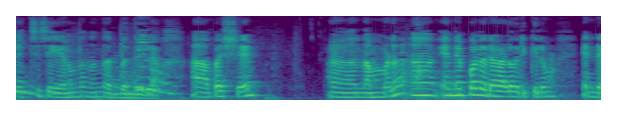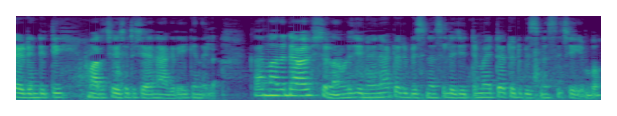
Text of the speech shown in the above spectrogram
വെച്ച് ചെയ്യണം എന്നൊന്നും നിർബന്ധമില്ല. പക്ഷേ നമ്മൾ എന്നെപ്പോലെ ഒരാൾ ഒരിക്കലും എന്റെ ഐഡന്റിറ്റി മറച്ചു വെച്ചിട്ട് ചെയ്യാൻ ആഗ്രഹിക്കുന്നില്ല. കാരണം അതിന്റെ ആവശ്യമില്ല. നമ്മൾ ജെന്യൂൻ ആയിട്ട് ഒരു ബിസിനസ് ലെജിറ്റിമേറ്റ് ആയിട്ട് ഒരു ബിസിനസ് ചെയ്യുമ്പോൾ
